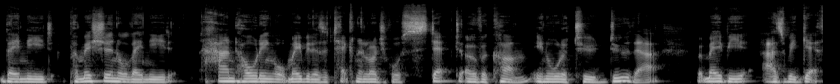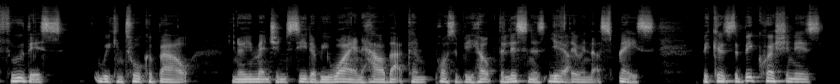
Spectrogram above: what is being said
they need permission or they need hand holding, or maybe there's a technological step to overcome in order to do that. But maybe as we get through this, we can talk about you know you mentioned cwi and how that can possibly help the listeners if yeah. they're in that space. Because the big question is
